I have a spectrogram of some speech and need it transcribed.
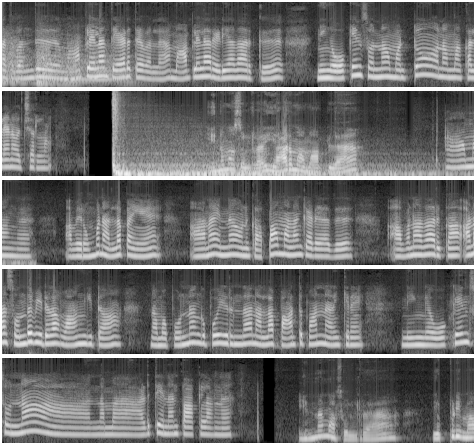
அது வந்து மாப்பிள்ளையெல்லாம் தேட தேவையில்ல. மாப்பிள்ளையெல்லாம் ரெடியாக தான் இருக்குது நீங்கள் ஓகேன்னு சொன்னால் மட்டும் நம்ம கல்யாணம் வச்சிடலாம். என்னம்மா சொல்ற? யாரும்மா மாப்பிள்ளை? ஆமாங்க. அவன் ரொம்ப நல்ல பையன். ஆனால் என்ன அவனுக்கு அப்பா அம்மாலாம் கிடையாது. அவனாக தான் இருக்கான். ஆனால் சொந்த வீடு தான் வாங்கிட்டான். நம்ம பொண்ணு அங்கே போய் இருந்தால் நல்லா பார்த்துப்பான்னு நினைக்கிறேன். நீங்கள் ஓகேன்னு சொன்னால் நம்ம அடுத்து என்னன்னு பார்க்கலாங்க. என்னம்மா சொல்ற? எப்படிம்மா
